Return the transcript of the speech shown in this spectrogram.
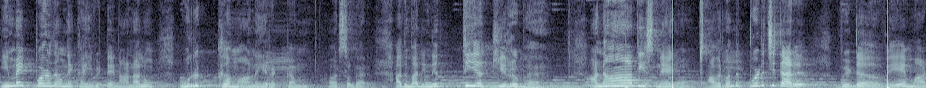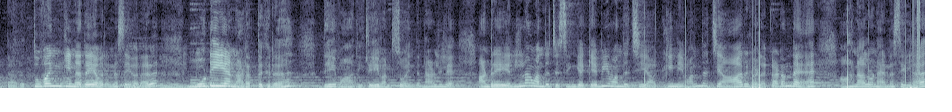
இமைப்பொழுது உன்னை கைவிட்டேன். ஆனாலும் உருக்கமான இரக்கம் அவர் சொல்கிறார் அது மாதிரி நித்திய கிருபை அனாதி சிநேகம். அவர் வந்து பிடிச்சிட்டாரு. விடவே மாட்டார். துவங்கினதை அவர் என்ன செய்வார்? முடிய நடத்துகிற தேவாதி தேவன். ஸோ இந்த நாளில் அன்றைய எல்லாம் வந்துச்சு. சிங்க கெபி வந்துச்சு அக்கினி வந்துச்சு ஆறுகளை கடந்தேன். ஆனாலும் நான் என்ன செய்யல?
